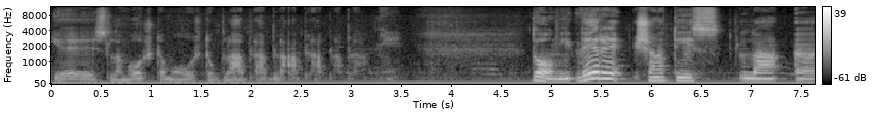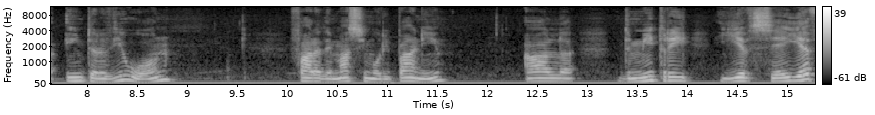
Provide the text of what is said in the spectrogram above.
yes la mosta mosto bla bla bla bla bla bla Do, mi vere shatis la eh, uh, interviuon fare de Massimo Ripani al Dmitri Yevseyev.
